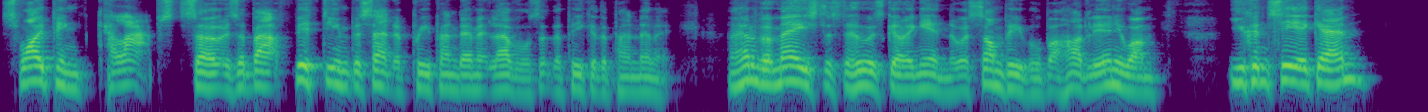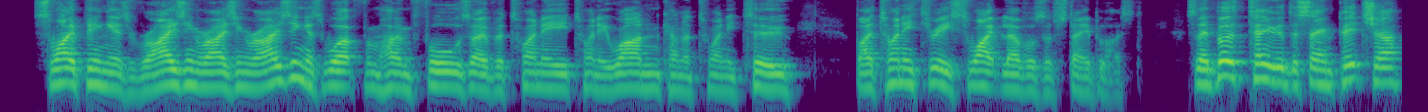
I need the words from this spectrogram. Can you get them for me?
swiping collapsed. So it was about 15% of pre pandemic levels at the peak of the pandemic. I'm kind of amazed as to who was going in. There were some people, but hardly anyone. You can see again, swiping is rising, rising, rising as work from home falls over 20, 21, kind of 22. By 23, swipe levels have stabilized. So they both tell you the same picture.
